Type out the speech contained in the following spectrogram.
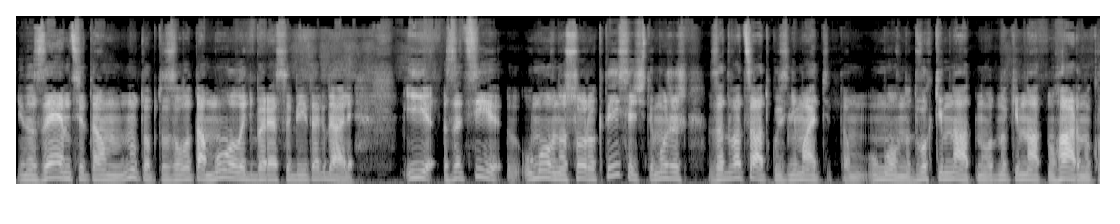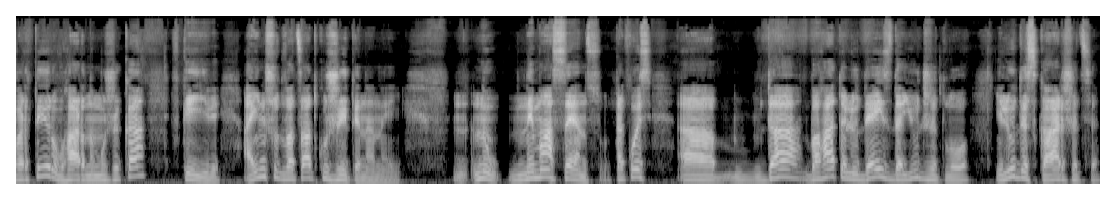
іноземці там, ну тобто золота молодь бере собі і так далі. І за ці умовно 40 тисяч ти можеш за двадцятку знімати там умовно двохкімнатну, однокімнатну гарну квартиру в гарному ЖК в Києві, а іншу двадцятку жити на неї. Ну, нема сенсу. Так ось, а, да, багато людей здають житло, і люди скаржаться.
